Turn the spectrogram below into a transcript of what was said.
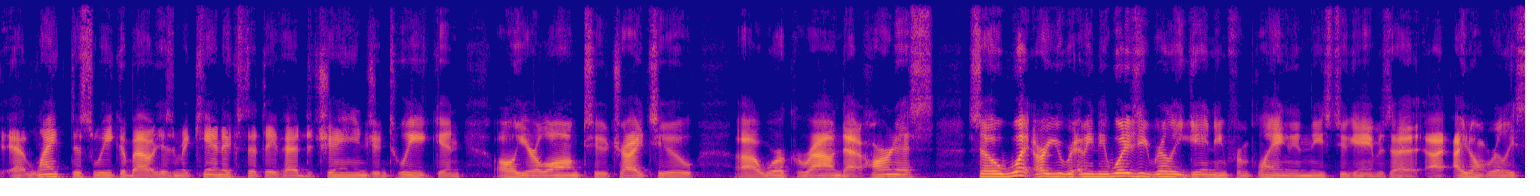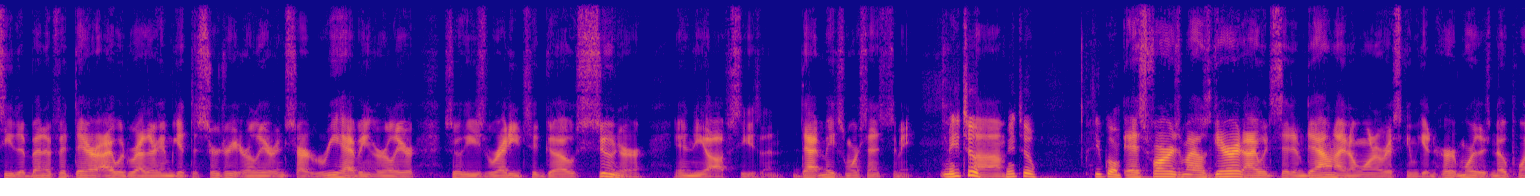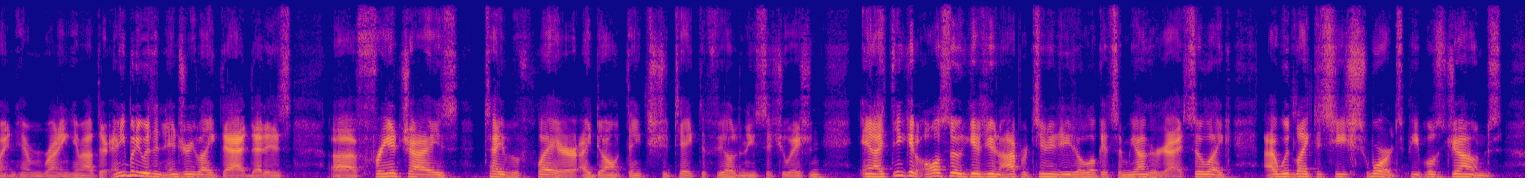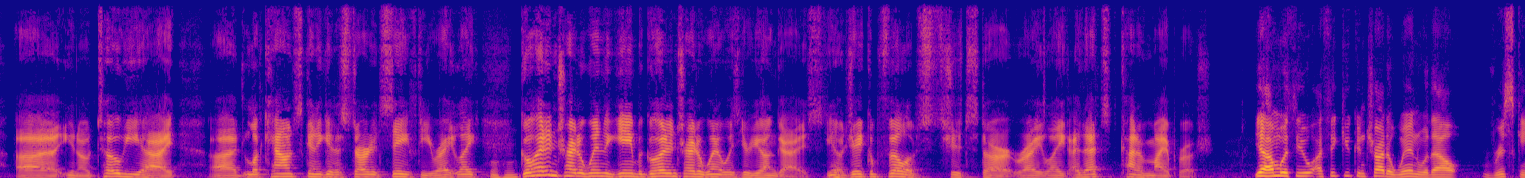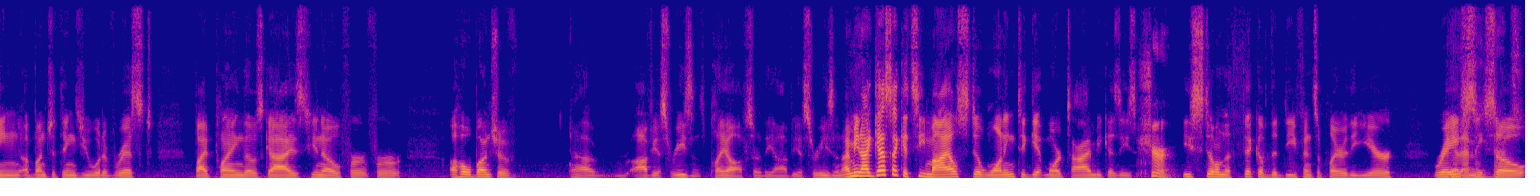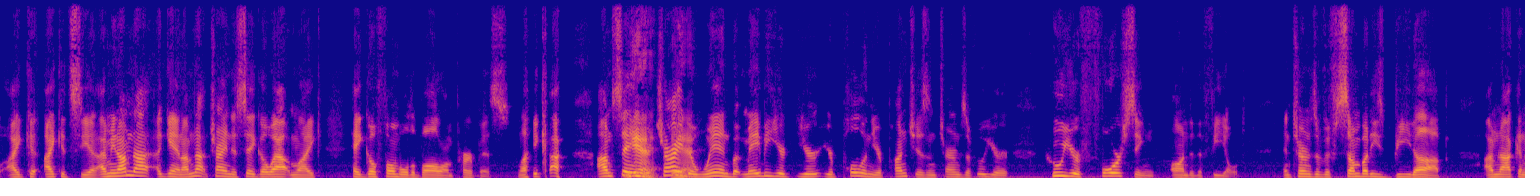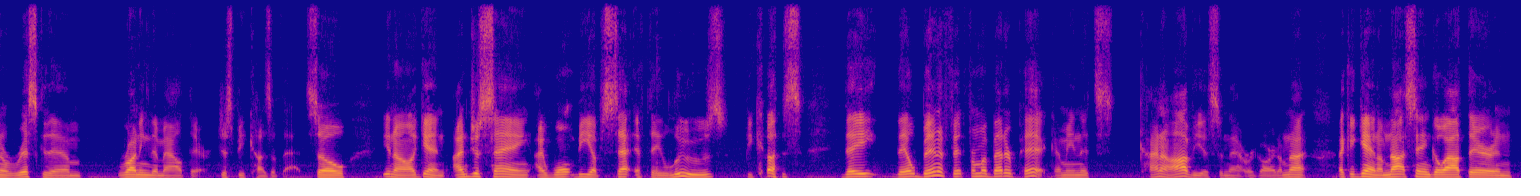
at length this week about his mechanics that they've had to change and tweak and all year long to try to uh, work around that harness. So what are you? I mean, what is he really gaining from playing in these two games? Uh, I I don't really see the benefit there. I would rather him get the surgery earlier and start rehabbing earlier, so he's ready to go sooner in the off season. That makes more sense to me. Me too. um, Me too. Keep going. As far as Myles Garrett, I would sit him down. I don't want to risk him getting hurt more. There's no point in him running him out there. Anybody with an injury like that, that is a franchise type of player, I don't think should take the field in these situations. And I think it also gives you an opportunity to look at some younger guys. So, like, I would like to see Schwartz, Peoples Jones, uh, you know, Togiai, uh, LeCounte's going to get a start at safety, right? Like, go ahead and try to win the game, but go ahead and try to win it with your young guys. You know, Jacob Phillips should start, right? Like, I, that's kind of my approach. Yeah, I'm with you. I think you can try to win without risking a bunch of things you would have risked by playing those guys, you know, for for a whole bunch of uh, obvious reasons. Playoffs are the obvious reason. I mean, I guess I could see Myles still wanting to get more time because he's Sure. he's still in the thick of the defensive player of the year race. that makes so sense. I could I could see it. I mean, I'm not again. I'm not trying to say go out and like, hey, go fumble the ball on purpose. Like I, I'm saying, Yeah, you're trying yeah. to win, but maybe you're you're you're pulling your punches in terms of who you're who you're forcing onto the field. In terms of if somebody's beat up, I'm not going to risk them running them out there just because of that. So you know, again, I'm just saying I won't be upset if they lose because they they'll benefit from a better pick. I mean, it's kind of obvious in that regard. I'm not like again, I'm not saying go out there and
